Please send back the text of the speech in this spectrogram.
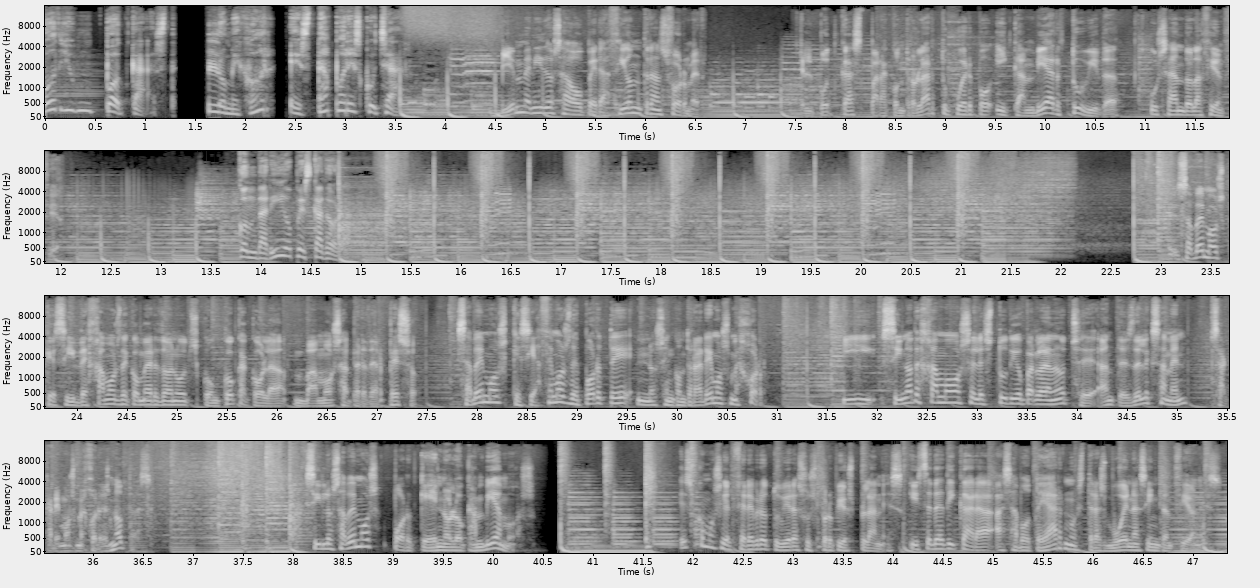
Podium Podcast. Lo mejor está por escuchar. Bienvenidos a Operación Transformer, el podcast para controlar tu cuerpo y cambiar tu vida usando la ciencia. Con Darío Pescador. Sabemos que si dejamos de comer donuts con Coca-Cola vamos a perder peso. Sabemos que si hacemos deporte nos encontraremos mejor. Y si no dejamos el estudio para la noche antes del examen, sacaremos mejores notas. Si lo sabemos, ¿por qué no lo cambiamos? Es como si el cerebro tuviera sus propios planes y se dedicara a sabotear nuestras buenas intenciones.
